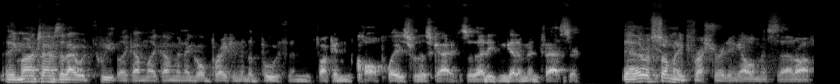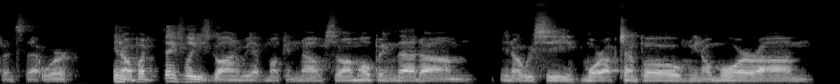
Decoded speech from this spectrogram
The amount of times that I would tweet, like I'm like I'm gonna go break into the booth and fucking call plays for this guy so that he can get him in faster. Yeah, there were so many frustrating elements to that offense that were you know, but thankfully he's gone. We have Monken now, so I'm hoping that um, you know we see more up tempo, you know, more um,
